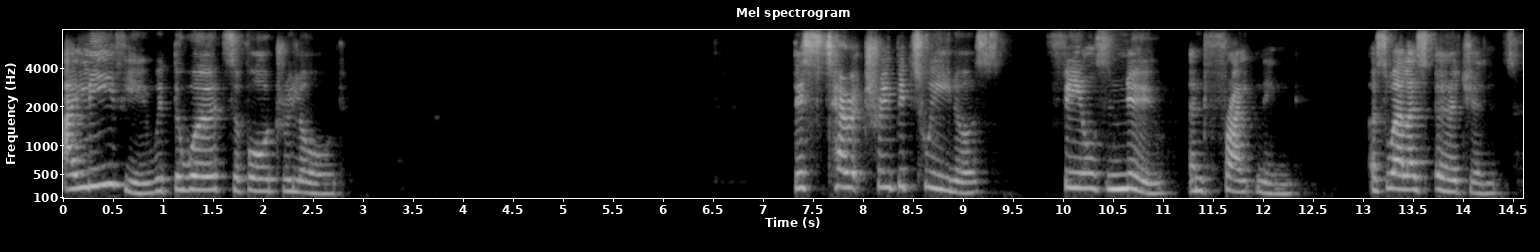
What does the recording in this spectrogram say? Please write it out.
I leave you with the words of Audre Lorde. This territory between us feels new and frightening, as well as urgent,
